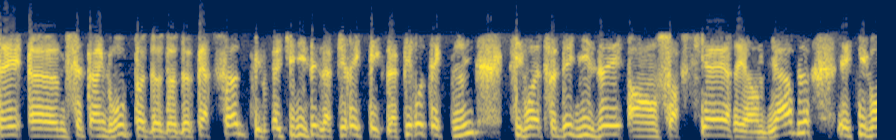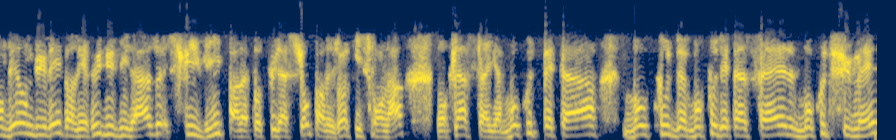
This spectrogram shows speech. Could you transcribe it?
c'est euh, c'est un groupe de, de, de, personnes qui vont utiliser de la la pyrotechnie, qui vont être déguisées en sorcières et en diables, et qui vont déambuler dans les rues du village, suivis par la population, par les gens qui sont là. Donc là, il y a beaucoup de pétards, beaucoup de beaucoup d'étincelles, beaucoup de fumée,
